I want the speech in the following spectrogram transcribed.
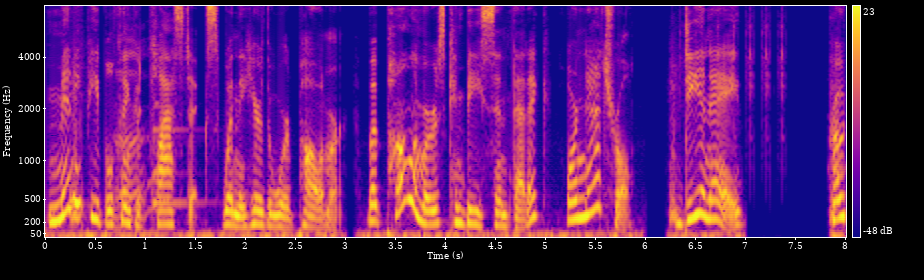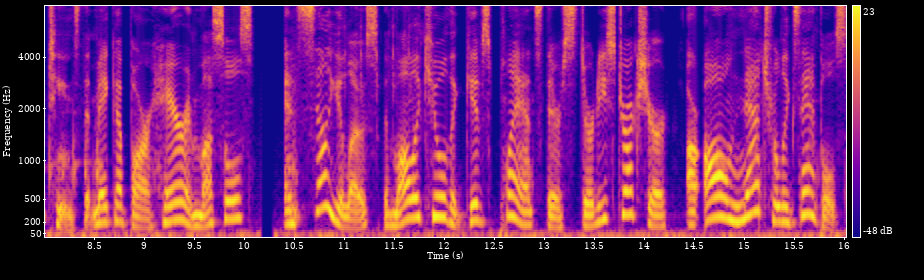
Many people think of plastics when they hear the word polymer, but polymers can be synthetic or natural. DNA, proteins that make up our hair and muscles, and cellulose, the molecule that gives plants their sturdy structure, are all natural examples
